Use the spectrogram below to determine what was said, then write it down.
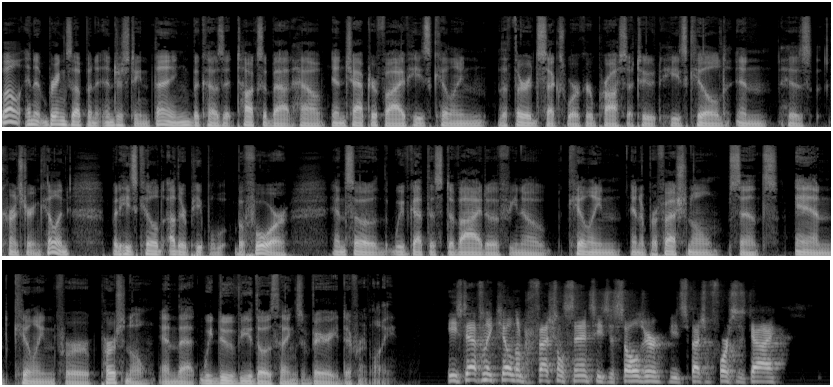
well, and it brings up an interesting thing because it talks about how in chapter five he's killing the third sex worker prostitute he's killed in his current string killing, but he's killed other people before. And so we've got this divide of, you know, killing in a professional sense and killing for personal, and that we do view those things very differently. He's definitely killed in a professional sense. He's a soldier, he's a special forces guy,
